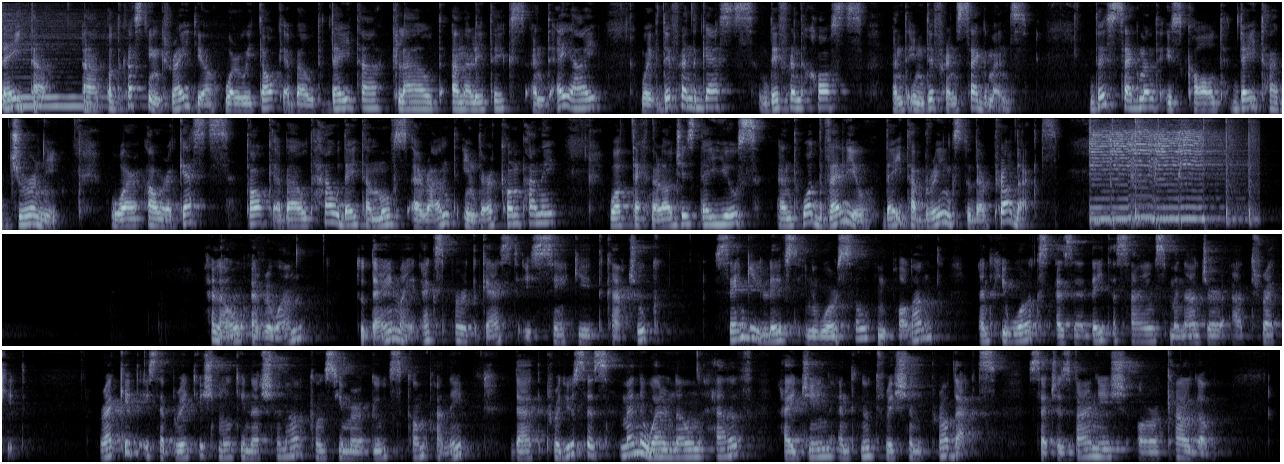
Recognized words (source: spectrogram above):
Data, a podcasting radio where we talk about data, cloud, analytics, and AI with different guests, different hosts, and in different segments. This segment is called Data Journey, where our guests talk about how data moves around in their company, what technologies they use, and what value data brings to their products. Hello, everyone. Today, my expert guest is Sergiej Tkachuk. Sergiej lives in Warsaw, in Poland, and he works as a data science manager at Reckitt. Reckitt is a British multinational consumer goods company that produces many well known health, hygiene, and nutrition products such as Vanish or Calgon.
